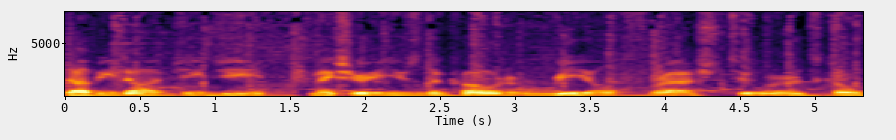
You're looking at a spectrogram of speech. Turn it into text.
dubby.gg. Make sure you use the code REALFRESH, two words, code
